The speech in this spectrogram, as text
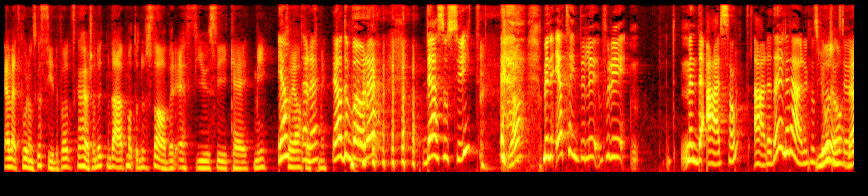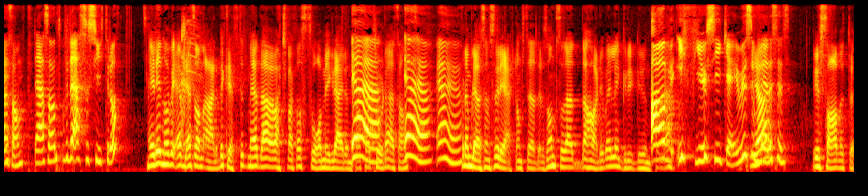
Jeg vet ikke hvordan du skal si det for at det skal høres sånn ut, men det er på en måte når du staver F-U-C-K-me. Ja, så ja, det er det. me. Ja, det var det. Det er så sykt. Ja. Men jeg tenkte litt Fordi Men det er sant? Er det det, eller er det en konspirasjonsteori? Jo, jo, det er sant. Det er sant, For det er så sykt rått. Eller, jeg ble sånn, Er det bekreftet? Men det har vært hvert fall så mye greier rundt Ja, at jeg tror det er sant. Ja, ja, ja, ja. For den ble jo sensurert noen steder, og sånt, så det, det har de vel en grunn til. Av. If You See Amy, som Ja. ble det. USA, vet du.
